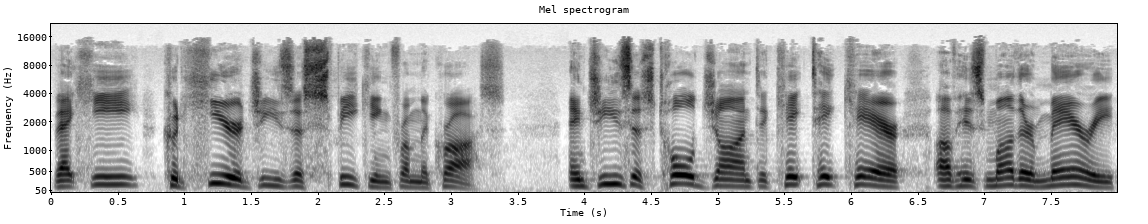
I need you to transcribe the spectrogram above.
that he could hear Jesus speaking from the cross. And Jesus told John to take care of his mother Mary.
